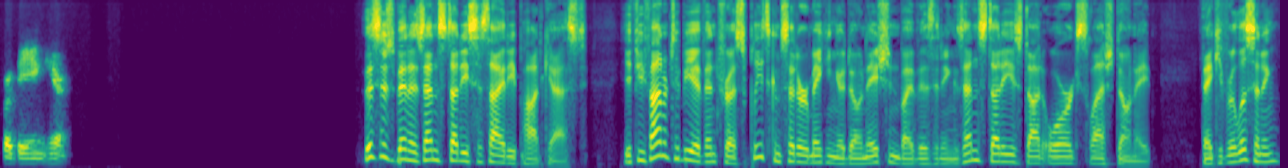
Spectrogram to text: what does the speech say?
for being here. This has been a Zen Study Society podcast. If you found it to be of interest, please consider making a donation by visiting zenstudies.org/donate. Thank you for listening.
